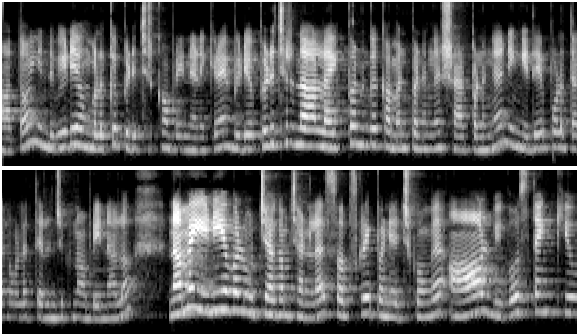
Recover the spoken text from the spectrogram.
பார்த்தோம். இந்த வீடியோ உங்களுக்கு பிடிச்சிருக்கும் அப்படின்னு நினைக்கிறேன். வீடியோ பிடிச்சிருந்தா லைக் பண்ணுங்கள் கமெண்ட் பண்ணுங்கள் ஷேர் பண்ணுங்கள் நீங்கள் இதே போல் தகவலை தெரிஞ்சுக்கணும் அப்படின்னாலும் நம்ம இனியவள் உற்சாகம் சேனலை சப்ஸ்கிரைப் பண்ணி வச்சுக்கோங்க. All viewers thank you.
